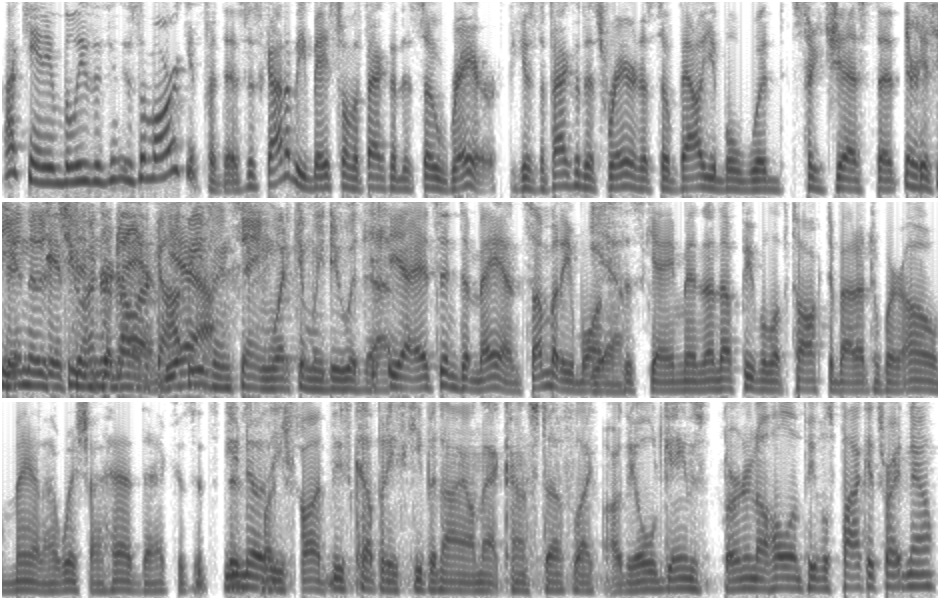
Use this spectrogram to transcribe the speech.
I can't even believe that there's a market for this. It's got to be based on the fact that it's so rare, because the fact that it's rare and it's so valuable would suggest that They're it's seeing in- those two hundred dollar copies Yeah. and saying, "What can we do with that?" Yeah, it's in demand. Somebody wants Yeah. this game, and enough people have talked about it to where, oh man, I wish I had that because it's You know much these fun. these companies keep an eye on that kind of stuff. Like, are the old games burning a hole in people's pockets right now?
